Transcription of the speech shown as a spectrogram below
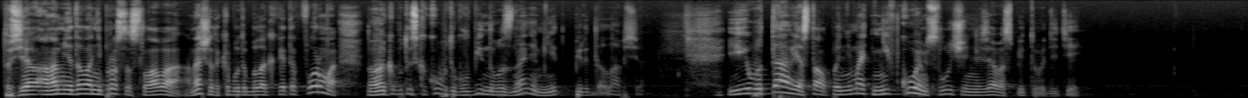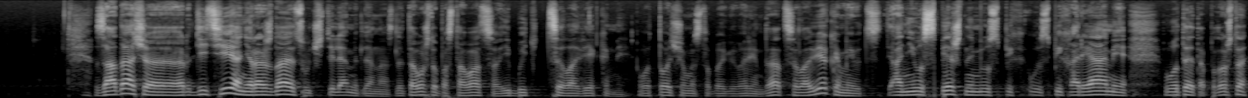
То есть я, она мне дала не просто слова, а знаешь, это как будто была какая-то форма, но она как будто из какого-то глубинного знания мне это передала все. И вот там я стал понимать, ни в коем случае нельзя воспитывать детей. Задача детей, они рождаются учителями для нас, для того, чтобы оставаться и быть человеками. Вот то, о чем мы с тобой говорим, да, человеками, а успешными успех, успехарями, вот это. Потому что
